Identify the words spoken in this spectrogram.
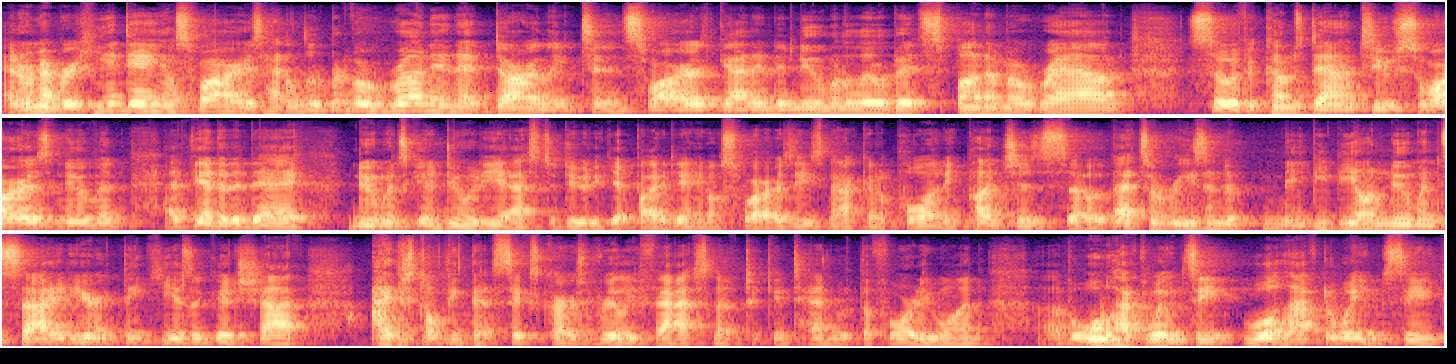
And remember, he and Daniel Suarez had a little bit of a run in at Darlington. Suarez got into Newman a little bit, spun him around. So if it comes down to Suarez Newman, at the end of the day, Newman's going to do what he has to do to get by Daniel Suarez. He's not going to pull any punches, so that's a reason to maybe be on Newman's side here and think he is a good shot. I just don't think that six car is really fast enough to contend with the 41, uh, but we'll have to wait and see. We'll have to wait and see.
